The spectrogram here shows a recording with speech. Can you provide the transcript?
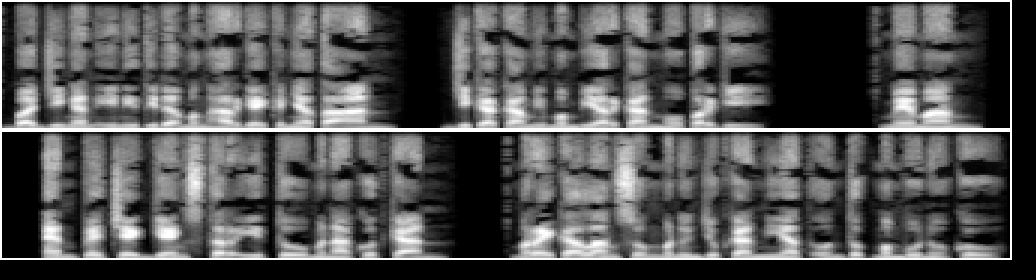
Bajingan ini tidak menghargai kenyataan, jika kami membiarkanmu pergi. Memang, NPC gangster itu menakutkan. Mereka langsung menunjukkan niat untuk membunuhku.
